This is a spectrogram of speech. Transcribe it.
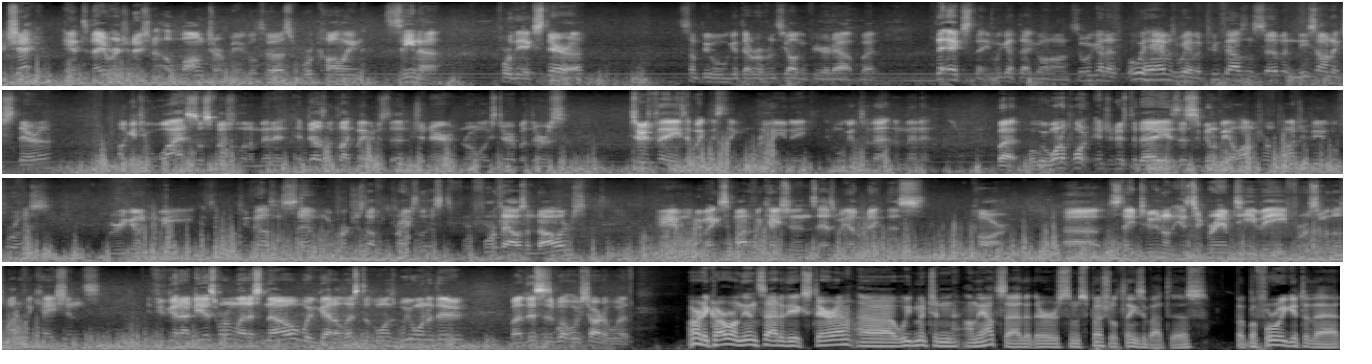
Brake Check, and today we're introducing a long-term vehicle to us we're calling Xena for the Xterra. Some people will get that reference, y'all can figure it out, but the X theme, we got that going on. So we got a, what we have is we have a 2007 Nissan Xterra. I'll get you why it's so special in a minute. It does look like maybe just a generic normal Xterra, but there's two things that make this thing really unique, and we'll get to that in a minute. But what we want to point, introduce today is this is going to be a long-term project vehicle for us. We're going we it's a 2007. We purchased off of Craigslist for $4,000, and we'll be making some modifications as we update this car. Uh, stay tuned on Instagram TV for some of those modifications. If you've got ideas for them, let us know. We've got a list of ones we want to do, but this is what we've started with. Alrighty, car, we're on the inside of the Xterra. Uh, we mentioned on the outside that there's some special things about this. But before we get to that,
